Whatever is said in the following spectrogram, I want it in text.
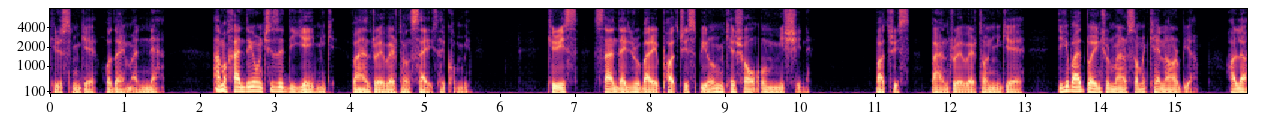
کریس میگه خدای من نه. اما خنده اون چیز دیگه ای میگه و اندرو اورتون سری تکون میده. کریس صندلی رو برای پاتریس بیرون می‌کشه و اون میشینه. پاتریس به اندرو اورتون میگه دیگه باید با اینجور مراسم کنار بیام. حالا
